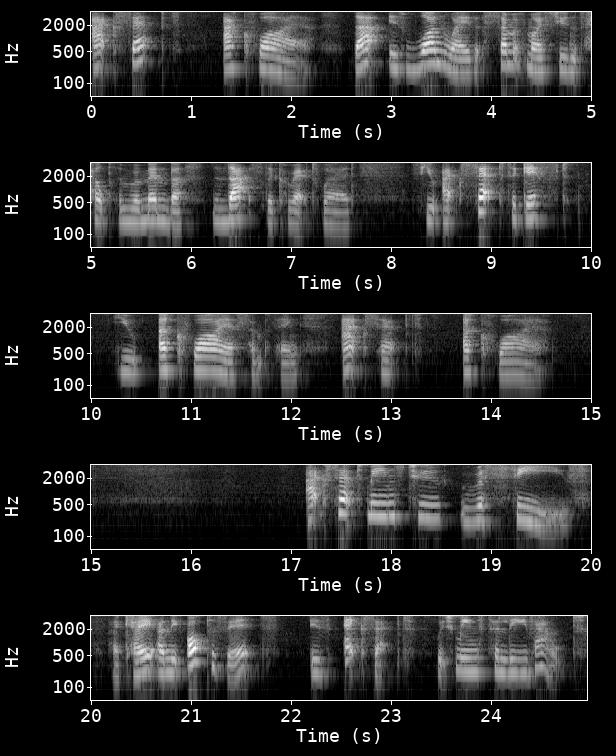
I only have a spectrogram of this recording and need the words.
accept, acquire, that is one way that some of my students help them remember that's the correct word. If you accept a gift, you acquire something. Accept, acquire. Accept means to receive, okay? And the opposite is accept, which means to leave out.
